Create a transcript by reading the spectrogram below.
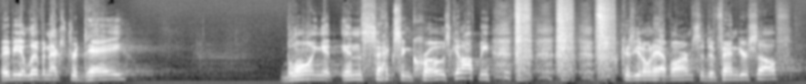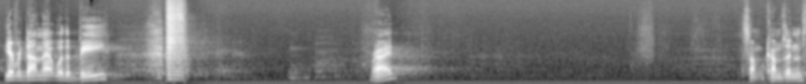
Maybe you live an extra day blowing at insects and crows. Get off me because you don't have arms to defend yourself? You ever done that with a bee? right? Something comes in, and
